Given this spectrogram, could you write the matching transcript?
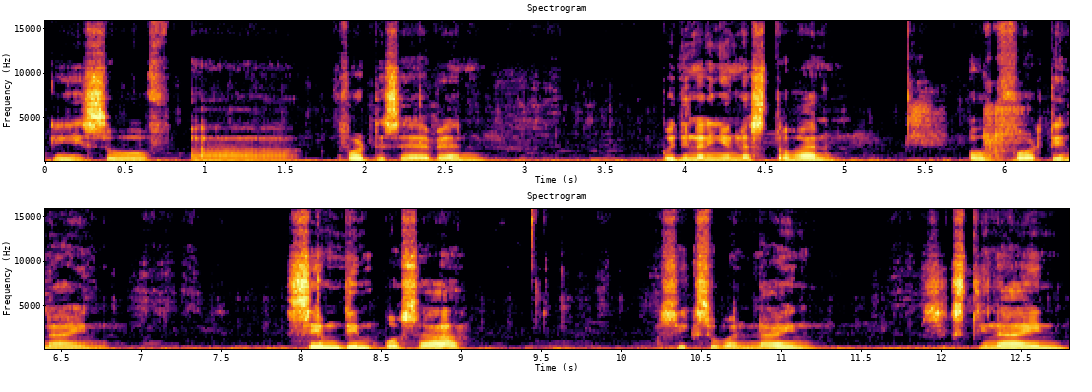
okay so ah 47 pwede na ninyo lastohan og 49 same din po sa 619 69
